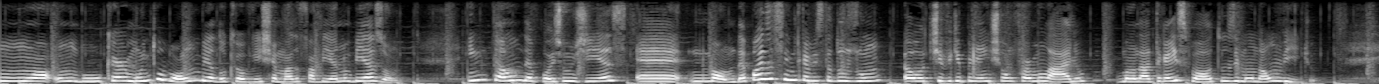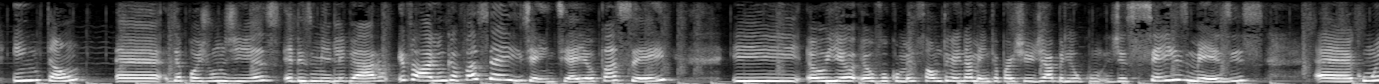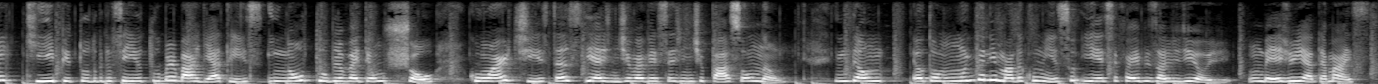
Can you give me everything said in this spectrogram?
um booker muito bom, pelo que eu vi, chamado Fabiano Biazon. Então, depois de uns dias, é... bom, depois dessa entrevista do Zoom, eu tive que preencher um formulário, mandar três fotos e mandar um vídeo. Então, é... depois de uns dias, eles me ligaram e falaram que eu passei, gente. Aí eu passei e eu, ia, eu vou começar um treinamento a partir de abril de seis meses. É, com equipe, tudo pra ser youtuber barra e atriz. Em outubro vai ter um show com artistas e a gente vai ver se a gente passa ou não. Então, eu tô muito animada com isso e esse foi o episódio de hoje. Um beijo e até mais!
